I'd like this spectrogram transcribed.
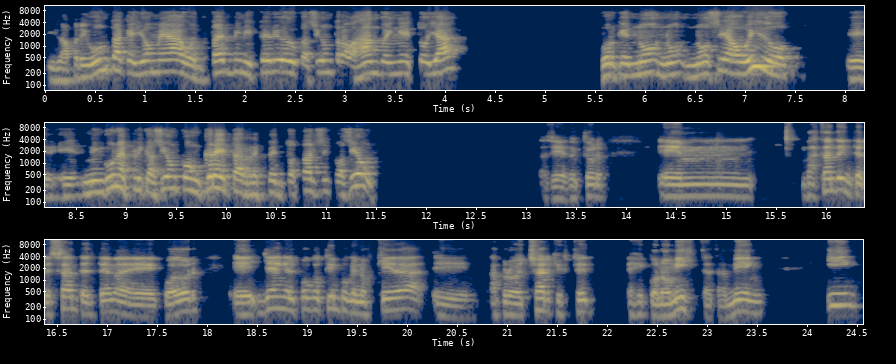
Y la pregunta que yo me hago, ¿está el Ministerio de Educación trabajando en esto ya? Porque no, no, no se ha oído eh, eh, ninguna explicación concreta respecto a tal situación. Así es, doctor. Em, bastante interesante el tema de Ecuador. Eh, ya en el poco tiempo que nos queda, aprovechar que usted es economista también y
